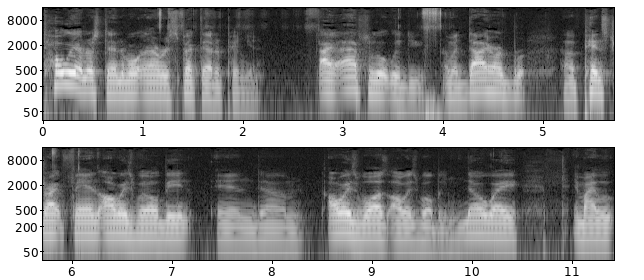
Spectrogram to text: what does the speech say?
totally understandable, and I respect that opinion. I absolutely do. I'm a diehard uh, pinstripe fan, always will be, and um, always was, always will be. No way am I, you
